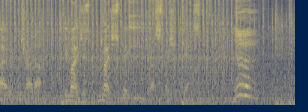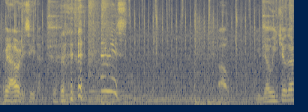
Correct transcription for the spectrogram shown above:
I wouldn't try that. We might just we might just make you our special guest. I mean I already seen it. there is. You know each other?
